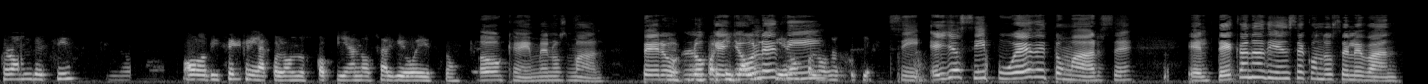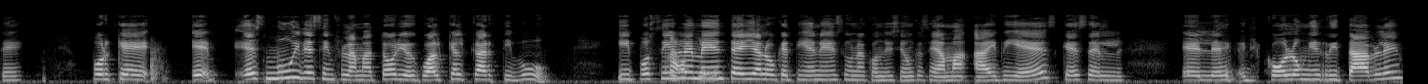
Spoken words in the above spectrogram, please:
Crohn disease. O dice que en la colonoscopia no salió eso. Ok, menos mal. Pero lo que yo le di, sí, ella sí puede tomarse el té canadiense cuando se levante, porque eh, es muy desinflamatorio, igual que el cartibú. Y posiblemente ella lo que tiene es una condición que se llama IBS, que es el, el, colon irritable.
